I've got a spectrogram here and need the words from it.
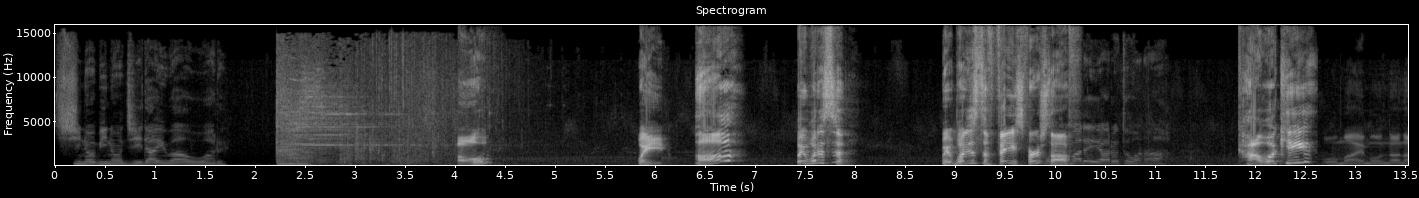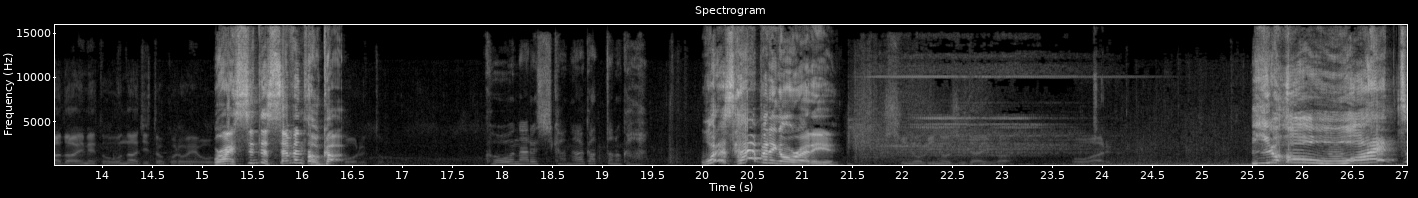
忍びの時代は終わる Oh? Wait, huh? Wait, what is the... Wait, what is the face first off? Kawaki? Where I sent the seventh Oka- What is happening already? Yo, what?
